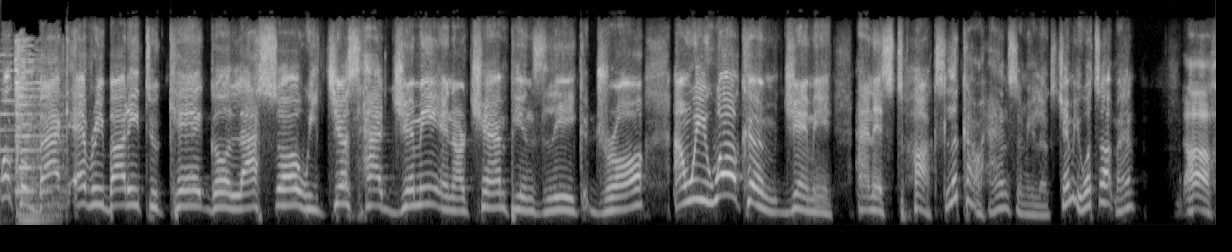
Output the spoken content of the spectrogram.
Welcome back, everybody, to Que Golazo. We just had Jimmy in our Champions League draw, and we welcome Jimmy and his tux. Look how handsome he looks. Jimmy, what's up, man? Oh,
